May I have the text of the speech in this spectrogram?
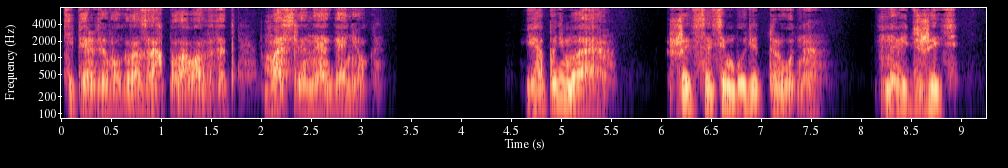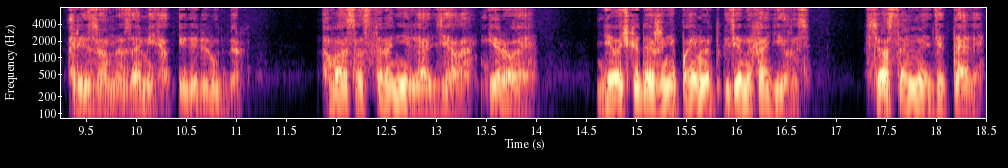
Теперь в его глазах половал этот масляный огонек. «Я понимаю, жить с этим будет трудно. Но ведь жить, — резонно заметил Игорь Рудберг, — вас отстранили от дела, герои. Девочка даже не поймет, где находилась. Все остальное — детали.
